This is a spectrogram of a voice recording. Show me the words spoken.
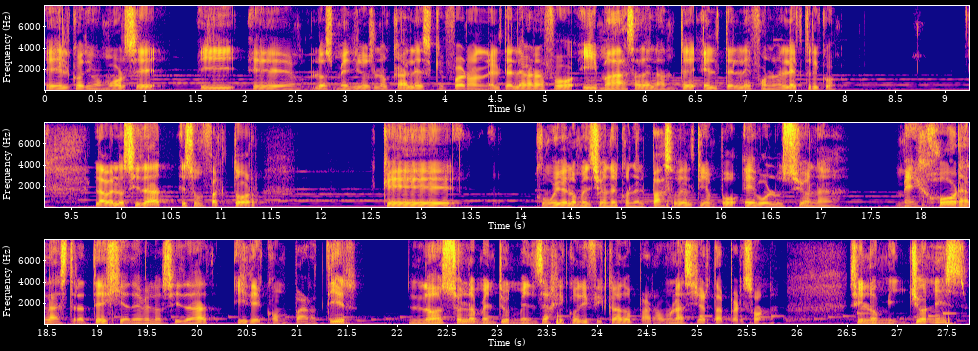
el código Morse y eh, los medios locales que fueron el telégrafo y más adelante el teléfono eléctrico. La velocidad es un factor que, como ya lo mencioné, con el paso del tiempo evoluciona, mejora la estrategia de velocidad y de compartir no solamente un mensaje codificado para una cierta persona, sino millones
